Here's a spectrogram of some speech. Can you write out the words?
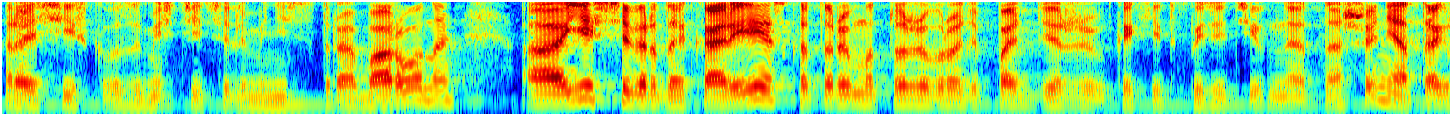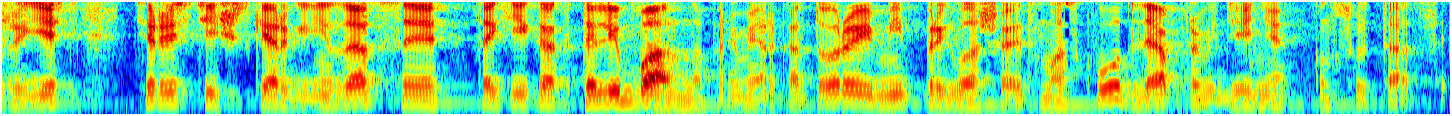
российского заместителя министра обороны. А есть Северная Корея, с которой мы тоже вроде поддерживаем какие-то позитивные позитивные отношения, а также есть террористические организации, такие как Талибан, например, которые МИД приглашает в Москву для проведения консультаций.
